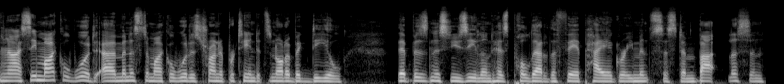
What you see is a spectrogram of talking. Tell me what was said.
I see Michael Wood, uh, Minister Michael Wood, is trying to pretend it's not a big deal that Business New Zealand has pulled out of the fair pay agreement system. But listen,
